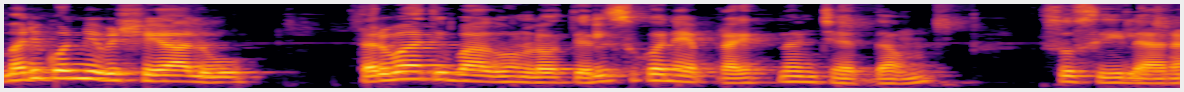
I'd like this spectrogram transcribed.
మరికొన్ని విషయాలు తరువాతి భాగంలో తెలుసుకునే ప్రయత్నం చేద్దాం. సుశీలారా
